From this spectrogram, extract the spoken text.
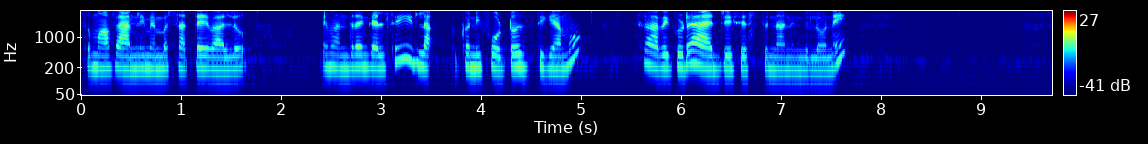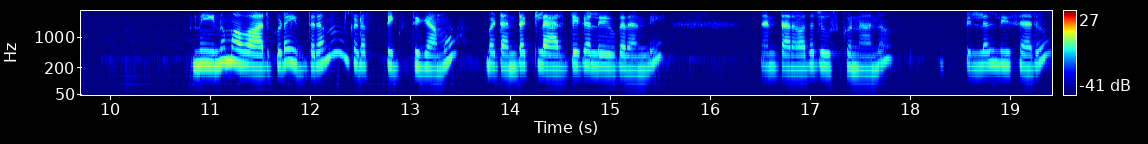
సో మా ఫ్యామిలీ మెంబర్స్ అత్తయ్య వాళ్ళు మేమందరం కలిసి ఇలా కొన్ని ఫొటోస్ దిగాము. సో అవి కూడా యాడ్ చేసేస్తున్నాను ఇందులోనే. నేను మా వారు కూడా ఇద్దరం ఇక్కడ పిక్స్ దిగాము. బట్ అంత క్లారిటీగా లేవు కదండి. నేను తర్వాత చూసుకున్నాను. పిల్లలు తీశారు.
